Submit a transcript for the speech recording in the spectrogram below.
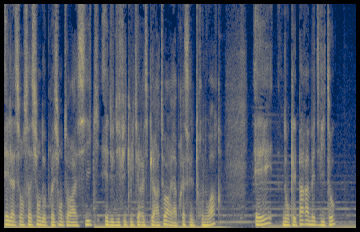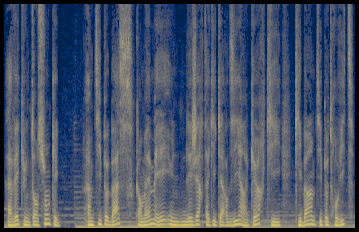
et la sensation d'oppression thoracique et de difficulté respiratoire, et après c'est le trou noir. Et donc les paramètres vitaux, avec une tension qui est un petit peu basse quand même, et une légère tachycardie, un cœur qui, qui bat un petit peu trop vite.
